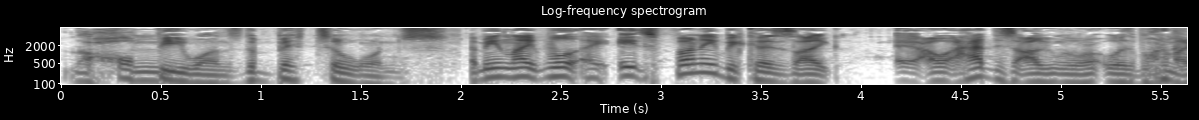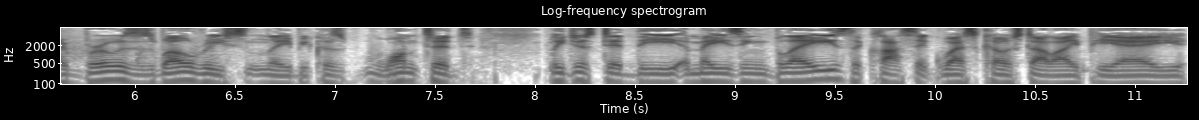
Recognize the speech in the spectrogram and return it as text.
the hoppy ones, the bitter ones. I mean, like, well, it's funny because like I had this argument with one of my brewers as well recently because wanted we just did the amazing Blaze, the classic West Coast style IPA,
